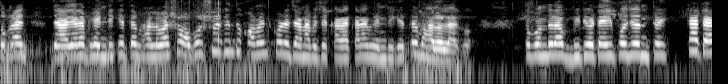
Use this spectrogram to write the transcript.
তোমরা যারা যারা ভেন্ডি খেতে ভালোবাসো, অবশ্যই কিন্তু কমেন্ট করে জানাবে যে কারা কারা ভেন্ডি খেতে ভালো লাগো। তো বন্ধুরা, ভিডিওটা এই পর্যন্তই। টাটা!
